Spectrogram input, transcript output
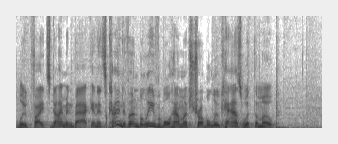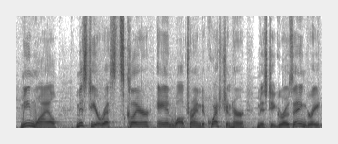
Luke fights Diamondback, and it's kind of unbelievable how much trouble Luke has with the mope. Meanwhile, Misty arrests Claire, and while trying to question her, Misty grows angry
